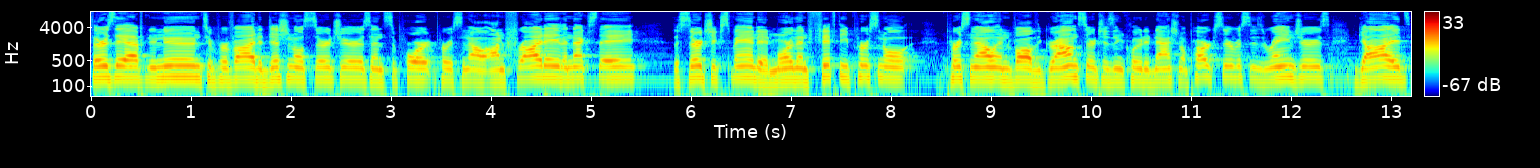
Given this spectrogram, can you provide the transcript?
Thursday afternoon to provide additional searchers and support personnel. On Friday, the next day, the search expanded. More than 50 personal, personnel involved. Ground searches included National Park Services, rangers, guides,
